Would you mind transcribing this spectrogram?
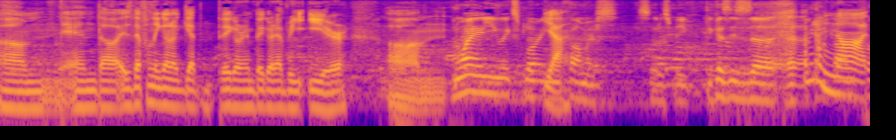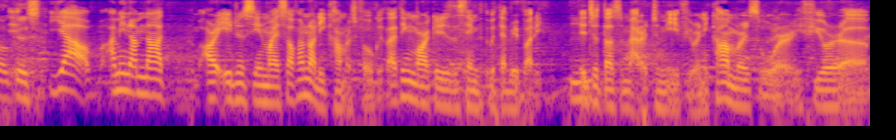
um, and uh, it's definitely gonna get bigger and bigger every year. Um, and why are you exploring yeah. e-commerce? So to speak? Because this is a, a I mean, I'm not. Focused. Yeah, I mean, I'm not our agency and myself, I'm not e-commerce focused. I think market is the same with everybody. Mm-hmm. It just doesn't matter to me if you're in e-commerce or if you're a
